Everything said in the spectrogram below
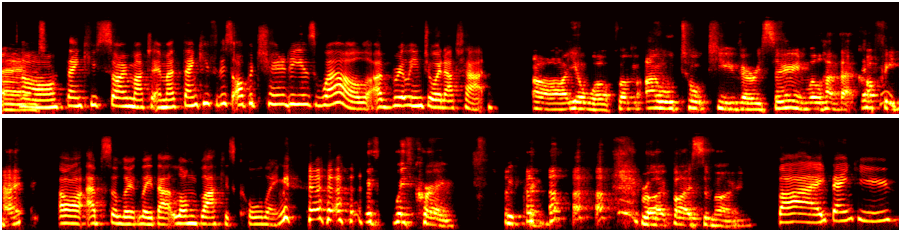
And oh, thank you so much, Emma. Thank you for this opportunity as well. I've really enjoyed our chat. Oh, you're welcome. I will talk to you very soon. We'll have that coffee, hey? Oh, absolutely. That long black is calling. with with cream. With cream. right. Bye, Simone. Bye. Thank you.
